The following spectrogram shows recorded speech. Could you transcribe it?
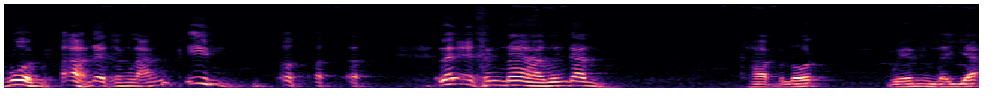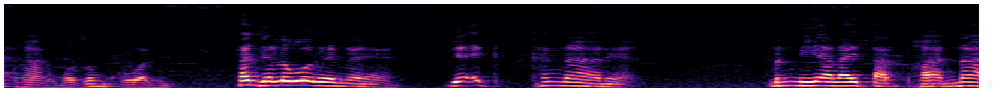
พรวดพลาดไอ้ข้างหลังทิ่มและไอ้ข้างหน้าเหมือนกัน ขับรถเว้นระยะห่างพอสมควร ท่านจะรู้เรื่องไงเดี๋ยวไอ้ ข้างหน้าเนี่ย มันมีอะไรตัดผ่านหน้า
